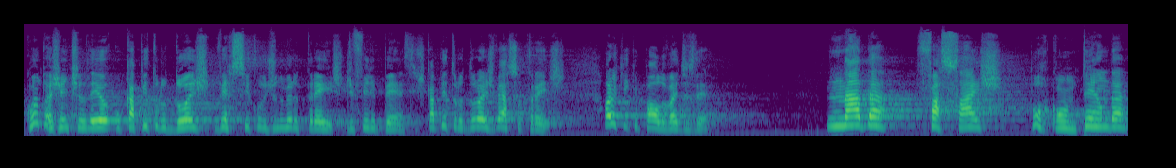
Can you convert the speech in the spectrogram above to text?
quando a gente lê o capítulo 2, versículo de número 3 de Filipenses. Capítulo 2, verso 3. Olha o que, que Paulo vai dizer. Nada façais por contenda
